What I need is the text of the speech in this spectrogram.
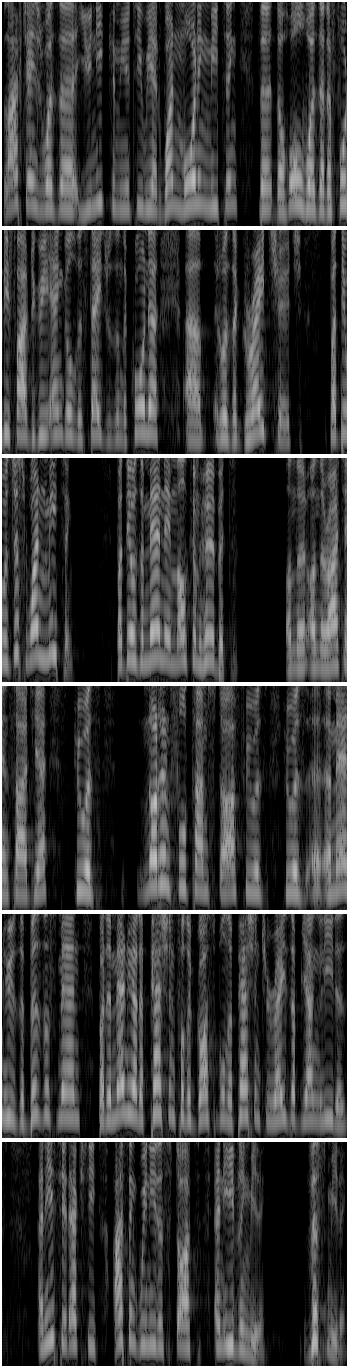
Life Change was a unique community. We had one morning meeting. The, the hall was at a 45 degree angle, the stage was in the corner. Uh, it was a great church, but there was just one meeting. But there was a man named Malcolm Herbert on the, on the right hand side here who was not in full time staff, who was, who was a, a man who's a businessman, but a man who had a passion for the gospel and a passion to raise up young leaders. And he said, Actually, I think we need to start an evening meeting, this meeting.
